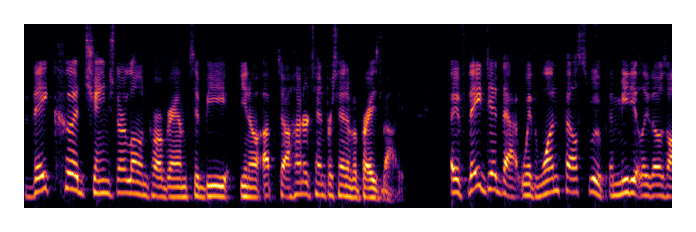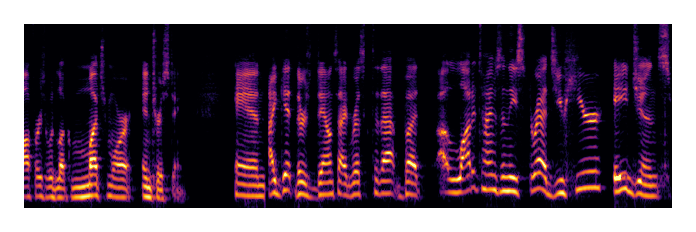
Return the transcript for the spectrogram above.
They could change their loan program to be, you know, up to 110% of appraised value. If they did that with one fell swoop, immediately those offers would look much more interesting. And I get there's downside risk to that, but a lot of times in these threads, you hear agents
